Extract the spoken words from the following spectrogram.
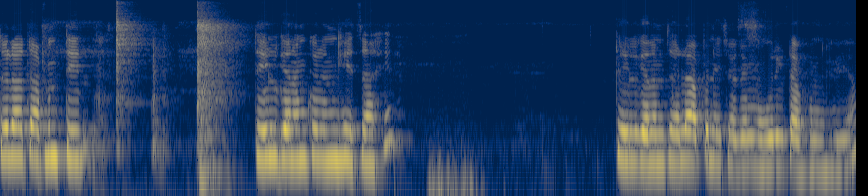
तर आता आपण तेल तेल गरम करून घ्यायचं आहे. तेल गरम झालं आपण याच्यामध्ये मोहरी टाकून घेऊया.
